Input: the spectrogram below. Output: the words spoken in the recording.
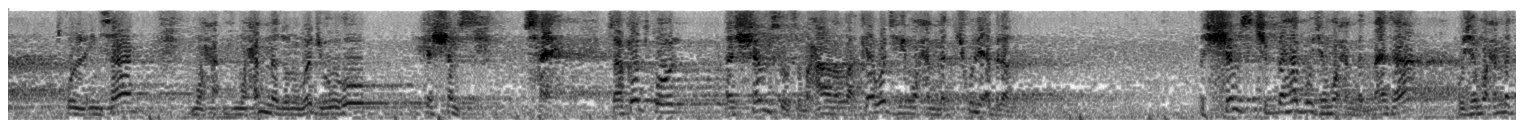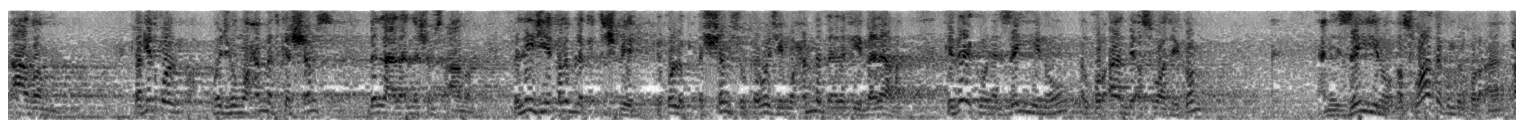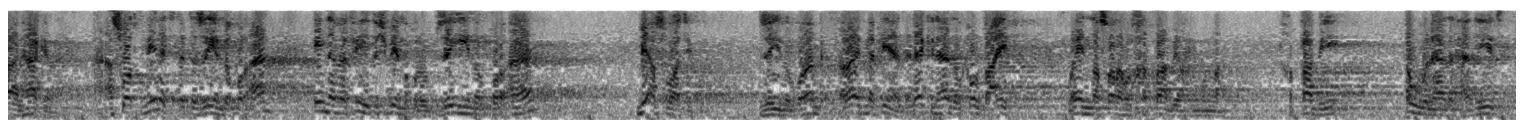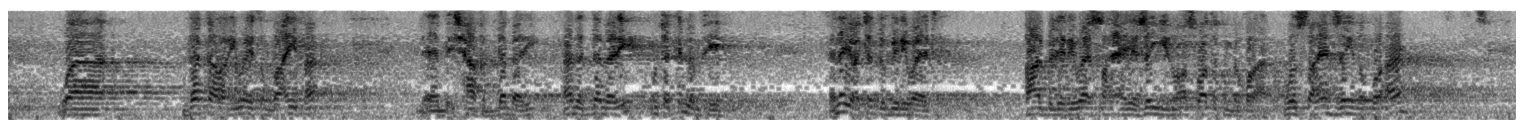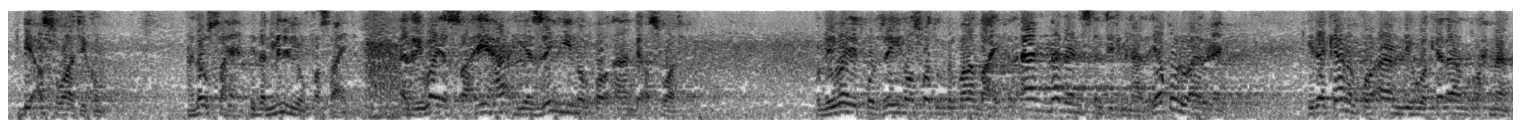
تقول الإنسان محمد وجهه كالشمس. صحيح. سأقول تقول الشمس سبحان الله كوجه محمد شكون اللي أبلغ؟ الشمس تشبهها بوجه محمد. معناتها وجه محمد أعظم. لكن تقول وجه محمد كالشمس دل على أن الشمس أعظم. فاللي يجي يقلب لك التشبيه يقول لك الشمس كوجه محمد هذا فيه بلاغة. كذلك هنا زينوا القرآن بأصواتكم. يعني زينوا أصواتكم بالقرآن. قال هكذا. أصواتكم التي تتزين بالقرآن إنما فيه تشبيه مقلوب. زينوا القرآن بأصواتكم. زينوا القرآن رأيت ما فيه هذا. لكن هذا القول ضعيف. وإن نصره الخطابي رحمه الله. الخطابي أول هذا الحديث وذكر رواية ضعيفة بإسحاق الدبري. هذا الدبري متكلم فيه فلا يعتد بروايته. قال بل الرواية الصحيحة هي زينوا أصواتكم بالقرآن. هو الصحيح زينوا القرآن بأصواتكم. هذا هو الصحيح. إذا من اليوم فصاعد؟ الرواية الصحيحة هي زينوا القرآن بأصواتكم. والرواية تقول زينوا أصواتكم بالقرآن ضعيف. الآن ماذا نستنتج من هذا؟ يقول أهل العلم إذا كان القرآن اللي هو كلام الرحمن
